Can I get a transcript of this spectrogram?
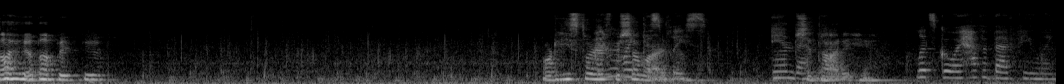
ay adam bekliyor. Orada don't bir şey vardı. Bir şey tarihi. Let's go. I have a bad feeling.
